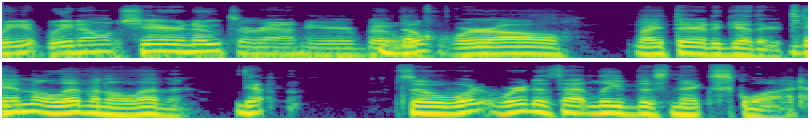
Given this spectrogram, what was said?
We we don't share notes around here, but Nope. we're all right there together. 10, 11, 11. Yep. So what where does that leave this next squad?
